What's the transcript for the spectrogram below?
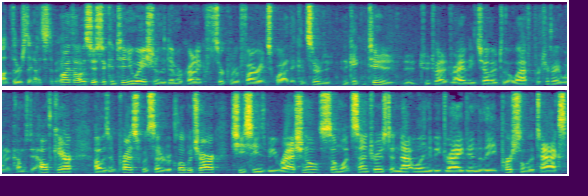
on Thursday night's debate. Well, I thought it was just a continuation of the Democratic circular firing squad. They considered continue to, to try to drive each other to the left, particularly when it comes to health care. I was impressed with Senator Klobuchar. She seems to be rational, somewhat centrist, and not willing to be dragged into the personal attacks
